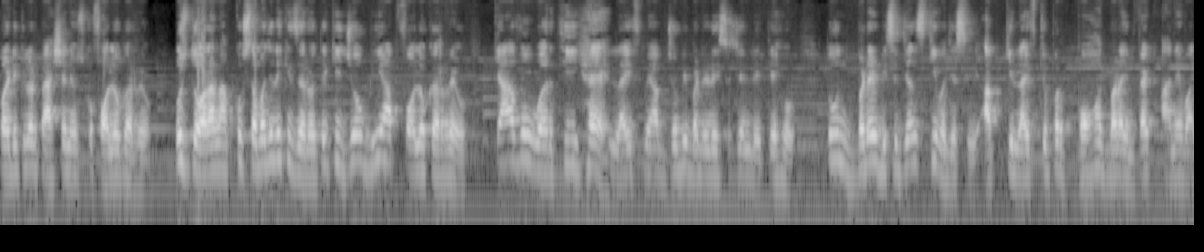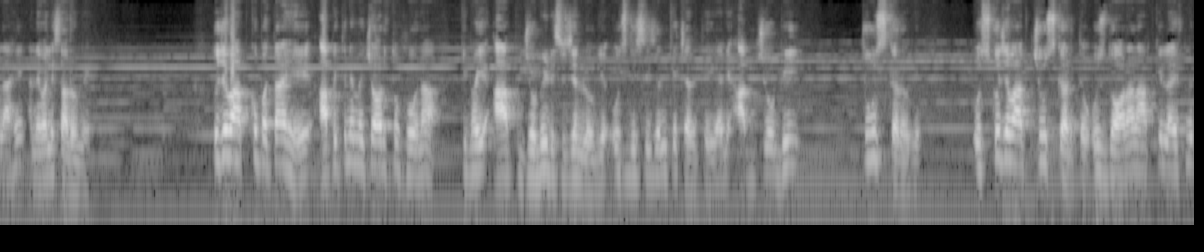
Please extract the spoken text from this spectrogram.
पर्टिकुलर पैशन है उसको फॉलो कर रहे हो, उस दौरान आपको समझने की ज़रूरत है कि जो भी आप फॉलो कर रहे हो, क्या वो वर्थी है लाइफ में आप जो भी बड़े डिसीज़न लेते हो? तो उन बड़े डिसीजंस की वजह से आपकी लाइफ के ऊपर बहुत बड़ा इम्पैक्ट आने वाला है, आने वाले सालों में। तो जब आपको पता है, आप इतने मेच्योर तो हो ना कि भाई आप जो भी डिसीज़न लोगे, उस डिसीज़न के चलते, यानी आप जो भी चूज़ करोगे, उसको जब आप चूज़ करते हो, उस दौरान आपकी लाइफ में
